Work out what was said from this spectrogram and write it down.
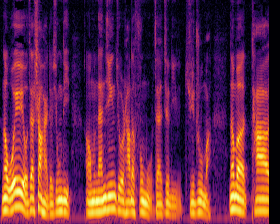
那我也有在上海的兄弟啊，我们南京就是他的父母在这里居住嘛。那么他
